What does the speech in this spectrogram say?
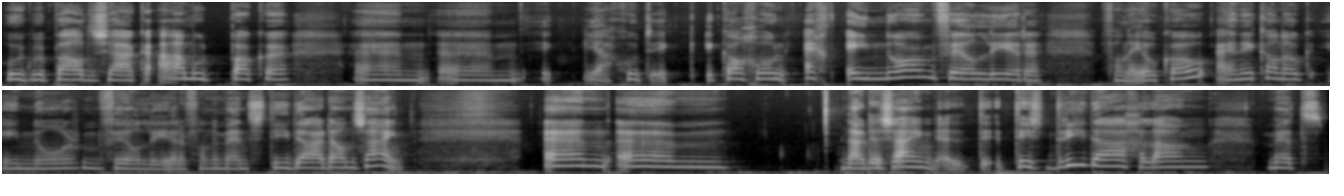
hoe ik bepaalde zaken aan moet pakken. En um, ik, ja, goed, ik, ik kan gewoon echt enorm veel leren van Eelco. En ik kan ook enorm veel leren van de mensen die daar dan zijn. En um, nou, er zijn, het is drie dagen lang met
